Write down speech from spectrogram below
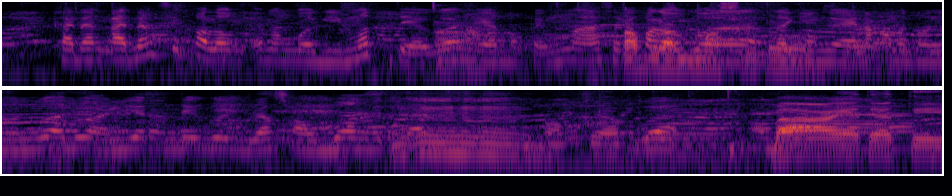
Kadang-kadang sih kalau emang gue gimut ya gue Ah. topeng emas. Tapi kalau gue gitu. lagi nggak enak sama teman-teman gue, aduh anjir nanti gue bilang sombong gitu kan. Hmm. oke oke Gue Bye, hati-hati.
